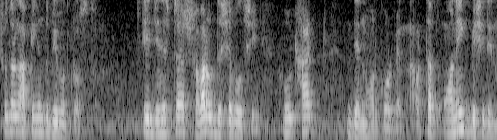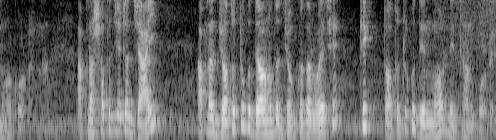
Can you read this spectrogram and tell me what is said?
সুতরাং আপনি কিন্তু বিপদগ্রস্ত। এই জিনিসটা সবার উদ্দেশ্যে বলছি, হুটহাট দেনমোহর করবেন না। অর্থাৎ অনেক বেশি দেনমোহর করবেন না। আপনার সাথে যেটা যাই আপনার যতটুকু দেওয়ার মতো যোগ্যতা রয়েছে, ঠিক ততটুকু দেনমোহর নির্ধারণ করবেন।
